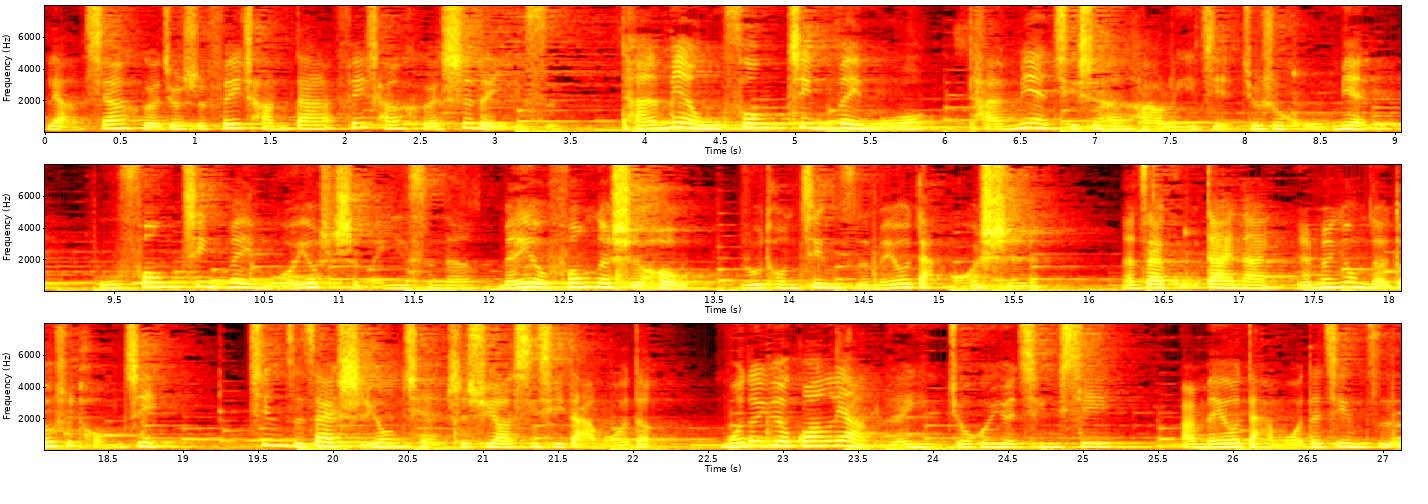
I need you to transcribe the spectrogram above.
两相和就是非常搭、非常合适的意思。潭面无风镜未磨，潭面其实很好理解，就是湖面。无风镜未磨又是什么意思呢？没有风的时候。如同镜子没有打磨时，那在古代呢，人们用的都是铜镜。镜子在使用前是需要细细打磨的，磨得越光亮，人影就会越清晰。而没有打磨的镜子，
